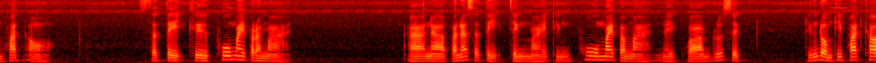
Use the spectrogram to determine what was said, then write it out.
มพัดออก สติคือผู้ไม่ประมาท อาณาปณสติจึงหมายถึงผู้ไม่ประมาทในความรู้สึก ถึงลมที่พัดเข้า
